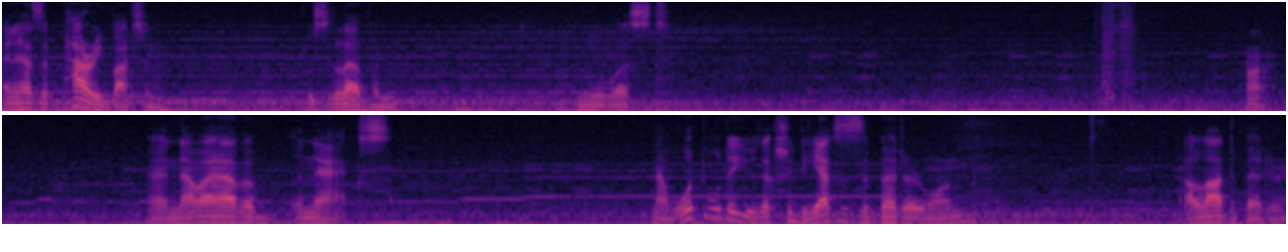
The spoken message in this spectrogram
And it has a parry button. Plus 11. Newest. Huh. And now I have a, an axe. Now what would I use? Actually the axe is a better one. A lot better.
